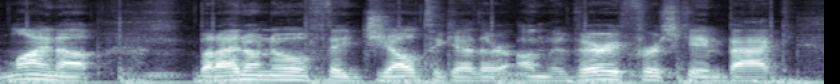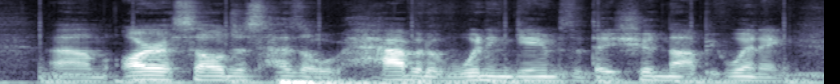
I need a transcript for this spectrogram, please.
lineup. But I don't know if they gel together on the very first game back. Um, RSL just has a habit of winning games that they should not be winning.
